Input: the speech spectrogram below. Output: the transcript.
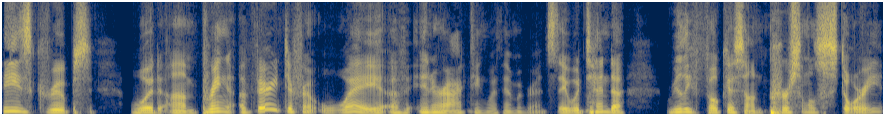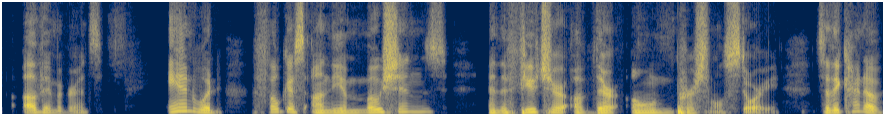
These groups would um, bring a very different way of interacting with immigrants. They would tend to really focus on personal story of immigrants and would focus on the emotions and the future of their own personal story. So they kind of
